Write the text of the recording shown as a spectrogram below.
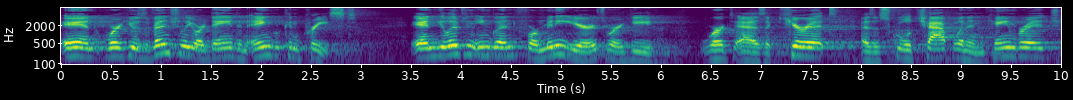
and where he was eventually ordained an Anglican priest. And he lived in England for many years, where he worked as a curate, as a school chaplain in Cambridge,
